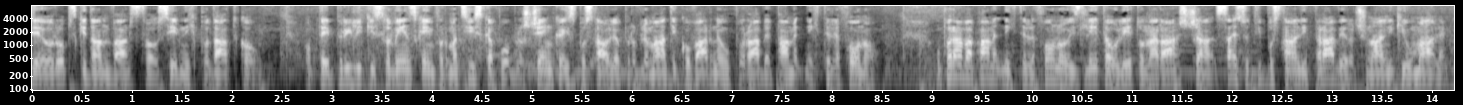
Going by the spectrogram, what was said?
je Evropski dan varstva osebnih podatkov. Ob tej priliki slovenska informacijska pooblaščenka izpostavlja problematiko varne uporabe pametnih telefonov. Uporaba pametnih telefonov iz leta v leto narašča, saj so ti postali pravi računalniki v malem.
